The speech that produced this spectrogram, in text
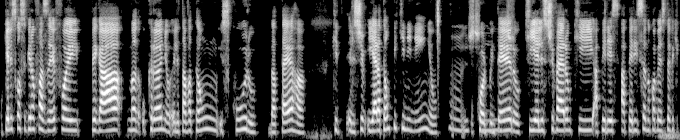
O que eles conseguiram fazer foi pegar, mano, o crânio, ele tava tão escuro da terra que eles e era tão pequenininho Ai, o corpo inteiro que eles tiveram que a perícia, a perícia no começo teve que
